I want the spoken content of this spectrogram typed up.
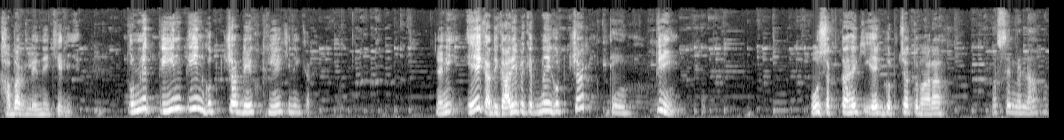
खबर लेने के लिए तुमने तीन तीन गुप्तचर नियुक्त किए कि नहीं करे यानी एक अधिकारी पे कितने गुप्तचर? तीन। तीन। हो सकता है कि एक गुप्तचर तुम्हारा उससे मिला हो।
